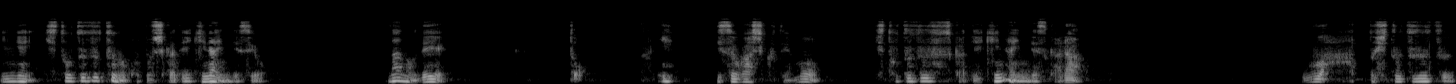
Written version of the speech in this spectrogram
人間一つずつのことしかできないんですよ。なので、どんなに忙しくても、一つずつしかできないんですから、うわーっと一つずつ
